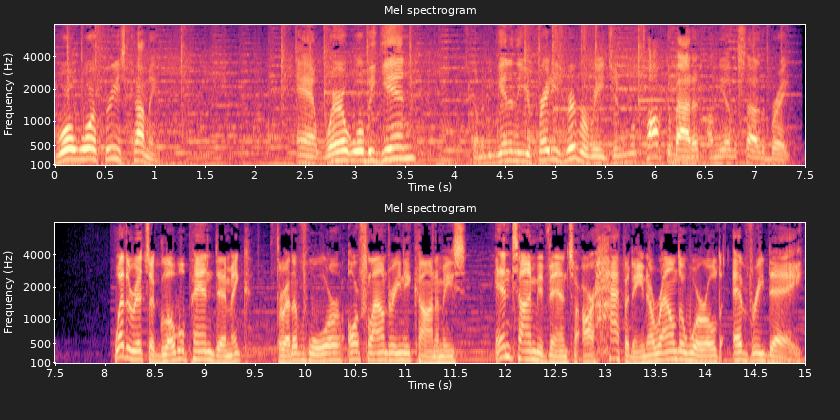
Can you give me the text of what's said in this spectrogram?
World War III is coming. And where it will begin, it's going to begin in the Euphrates River region. We'll talk about it on the other side of the break. Whether it's a global pandemic, threat of war, or floundering economies, end time events are happening around the world every day.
